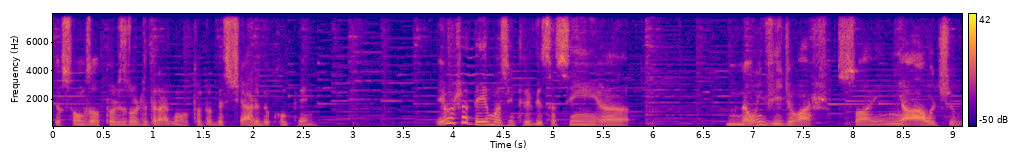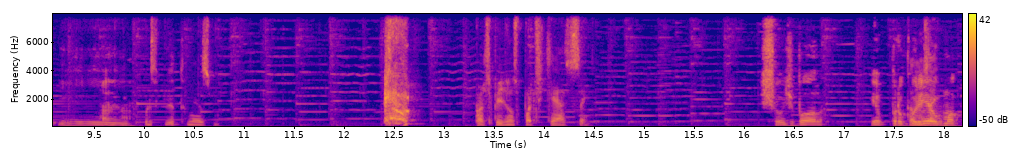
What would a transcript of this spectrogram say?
eu sou um dos autores do Old Dragon, autor do Bestiário e do Companion. Eu já dei umas entrevistas assim, uh, não em vídeo, eu acho, só em áudio e Aham. por escrito mesmo. Participei de uns podcasts, hein? Show de bola. Eu procurei aí. alguma,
